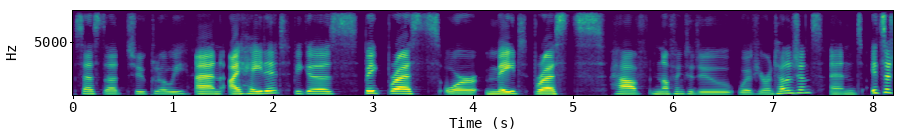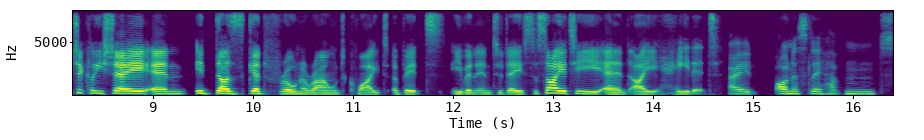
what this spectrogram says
says that to Chloe. And I hate it because big breasts or made breasts have nothing to do with your intelligence. And it's such a cliche and it does get thrown around quite a bit, even in today's society. And I hate it. I honestly haven't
